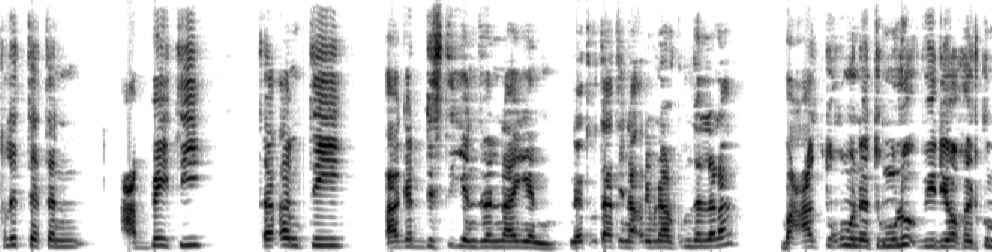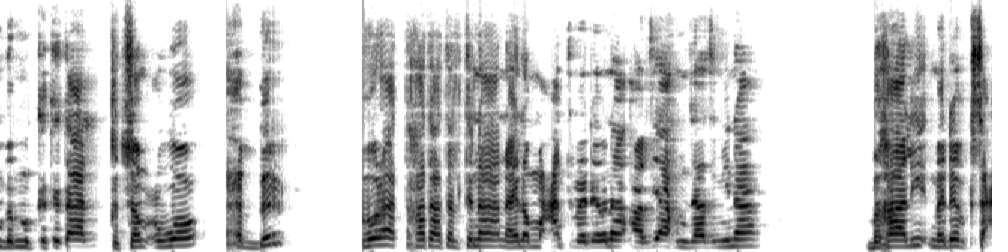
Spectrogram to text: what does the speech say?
ክልተተን ዓበይቲ ጠቐምቲ ኣገድስቲ እየን ዝበልናየን ነጥብታት ኢና ኣቕሪብናልኩም ዘለና በዓልትኩም ነቲ ሙሉእ ቪድዮ ከድኩም ብምክትታል ክትሰምዕዎ ሕብር ክቡራት ተኸታተልትና ናይ ሎማዓንቲ መደብና ኣብዚኣ ክንዛዝም ኢና ብኻሊእ መደብ ክሳዕ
